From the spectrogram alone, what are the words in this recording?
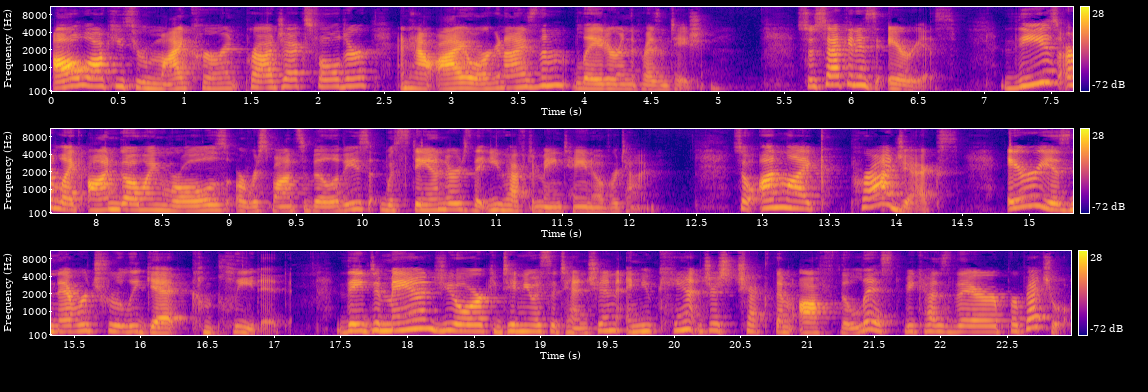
I'll walk you through my current projects folder and how I organize them later in the presentation. So, second is areas. These are like ongoing roles or responsibilities with standards that you have to maintain over time. So, unlike projects, areas never truly get completed. They demand your continuous attention, and you can't just check them off the list because they're perpetual.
